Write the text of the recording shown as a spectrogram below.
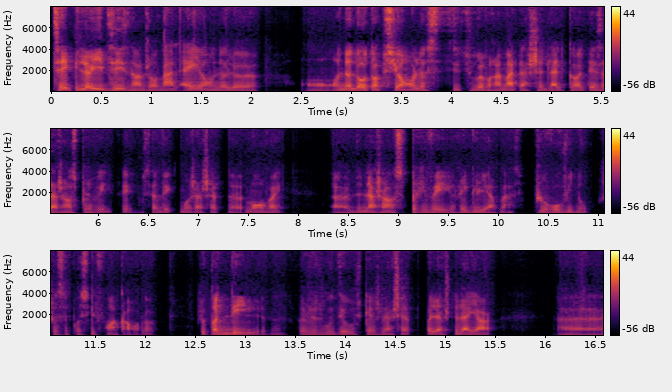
Tu sais, puis là, ils disent dans le journal, hey, on a le, on, a d'autres options là, si tu veux vraiment t'acheter de l'alcool, des agences privées. Vous savez que moi, j'achète euh, mon vin euh, d'une agence privée régulièrement. C'est Puro Vino. Je ne sais pas s'ils le font encore. Je n'ai pas de deal. Je vais juste vous dire où est-ce que je l'achète. Je peux l'acheter d'ailleurs. Euh,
